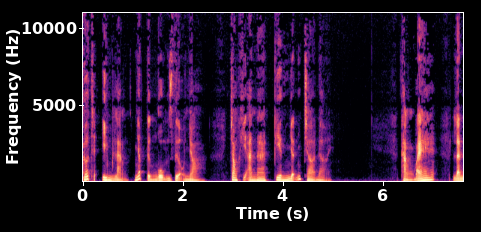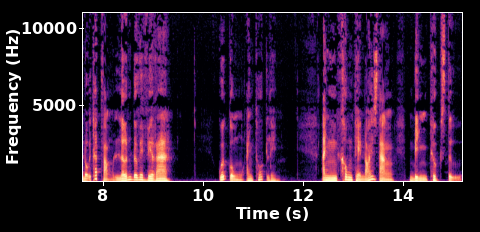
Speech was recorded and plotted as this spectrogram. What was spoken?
Kurt im lặng nhấp từng ngụm rượu nhỏ, trong khi Anna kiên nhẫn chờ đợi. Thằng bé là nỗi thất vọng lớn đối với Vera. Cuối cùng anh thốt lên. Anh không thể nói rằng mình thực sự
